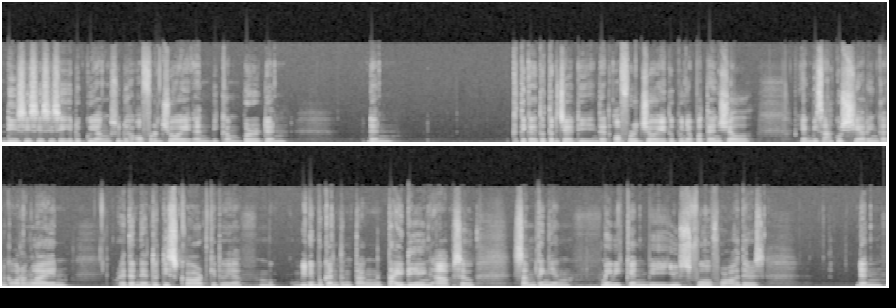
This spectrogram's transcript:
di sisi-sisi hidupku yang sudah overjoy and become burden dan ketika itu terjadi that overjoy itu punya potential yang bisa aku sharingkan ke orang lain rather than to discard gitu ya. Ini bukan tentang tidying up so something yang maybe can be useful for others. Dan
